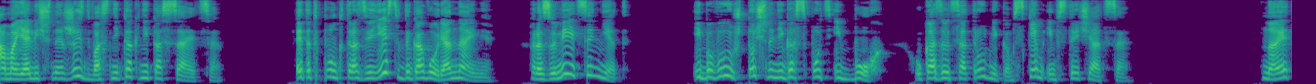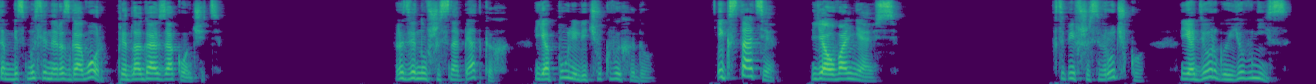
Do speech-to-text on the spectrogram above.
а моя личная жизнь вас никак не касается. Этот пункт разве есть в договоре о найме? Разумеется, нет. Ибо вы уж точно не Господь и Бог, указывать сотрудникам, с кем им встречаться. На этом бессмысленный разговор предлагаю закончить. Развернувшись на пятках, я пулей лечу к выходу. И, кстати, я увольняюсь. Вцепившись в ручку, я дергаю ее вниз,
